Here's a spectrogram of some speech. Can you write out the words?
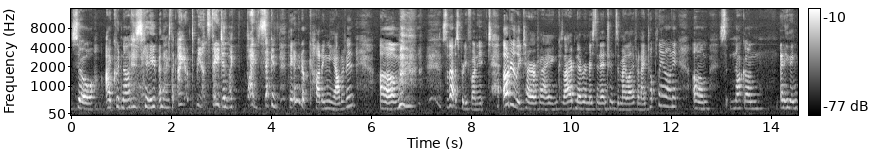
So I could not escape, and I was like, I have to be on stage in like five seconds. They ended up cutting me out of it. Um, so that was pretty funny. T- utterly terrifying, because I've never missed an entrance in my life, and I don't plan on it. Um, so knock on anything.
